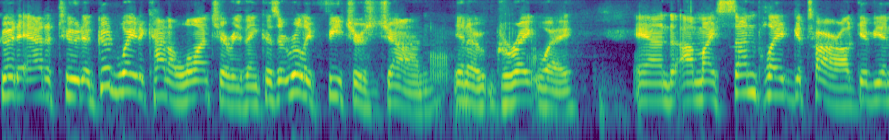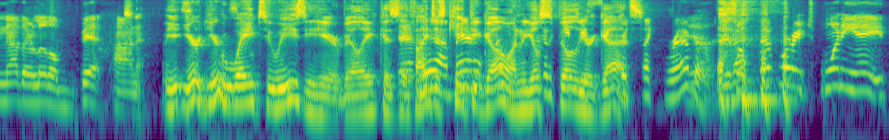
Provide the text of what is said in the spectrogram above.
good attitude, a good way to kind of launch everything because it really features John in a great way. And uh, my son played guitar. I'll give you another little bit on it. You're you're way too easy here, Billy. Because if yeah, I just keep man, you going, you'll spill your guts like forever. Yeah. You know? so February 28th,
